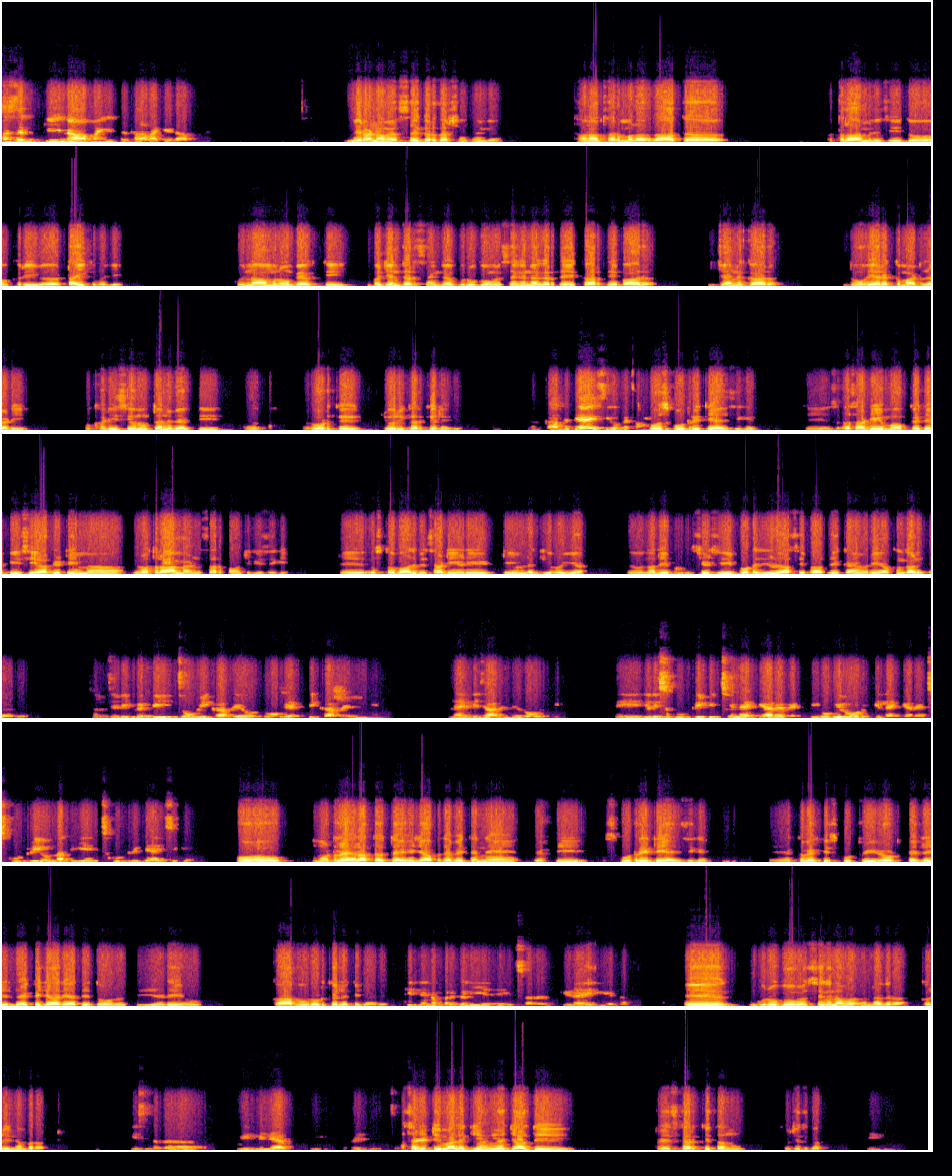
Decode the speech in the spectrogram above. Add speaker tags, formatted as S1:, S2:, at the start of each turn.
S1: ਅਸਲ ਕੀ ਨਾਮ ਹੈ ਜੀ ਤੇ ਥਾਣਾ ਕਿਹੜਾ
S2: ਮੇਰਾ ਨਾਮ ਐਸ ਗੁਰਦਰਸ਼ਨ ਸਿੰਘ ਹੈ। ਥਾਣਾ ਥਰਮਲ। ਰਾਤ ਇਤਲਾਹ ਮਿਲੀ ਸੀ ਦੋ ਕਰੀਬ 2:30 ਵਜੇ। ਕੋਈ ਨਾਮਰੂਮ ਵਿਅਕਤੀ ਬਲਜਿੰਦਰ ਸਿੰਘ ਗੁਰੂ ਗੋਬਿੰਦ ਸਿੰਘ ਨਗਰ ਦੇ ਘਰ ਦੇ ਬਾਹਰ ਜਨਕਾਰ 2001 ਮਾਡਲ ਲੜੀ ਉਹ ਖੜੀ ਸੀ। ਉਹਨੂੰ ਤਿੰਨ ਵਿਅਕਤੀ ਰੋੜ ਕੇ ਚੋਰੀ ਕਰਕੇ ਲੈ ਗਏ।
S1: ਕੱਲ ਤੇ ਆਏ ਸੀ ਉਹ
S2: ਉਹ ਸਕੂਟਰੀ ਤੇ ਆਏ ਸੀਗੇ। ਤੇ ਸਾਡੀ ਮੌਕੇ ਤੇ ਪੀਸੀਆਰ ਦੀ ਟੀਮ ਜਦੋਂ ਤਲਾਹ ਮਿਲਣ ਸਰ ਪਹੁੰਚ ਗਈ ਸੀਗੀ ਤੇ ਉਸ ਤੋਂ ਬਾਅਦ ਵੀ ਸਾਡੀ ਜਿਹੜੀ ਟੀਮ ਲੱਗੀ ਹੋਈ ਆ ਤੇ ਉਹਨਾਂ ਦੇ ਸੀਸੀਟੀਵੀ ਫੁਟੇਜ ਜਿਹੜੇ ਆਸੇ-ਪਾਸੇ ਦੇ ਕੈਮਰੇ ਆ ਉਹ ਖੰਗਾਲੇ ਜਾ ਰਹੇ ਆ।
S3: ਸਰ ਜਿਹੜੀ ਗੱਡੀ ਚੋਰੀ ਕਰ ਰਹੇ ਉਹ ਦੋ ਵਿਅਕਤੀ ਕਰ ਰਹੇ ਨੇ ਲੈ ਕੇ ਜਾ ਰਹੇ ਨੇ ਰੋਡ ਤੇ। ਤੇ ਜਿਹੜੀ ਸਕੂਟਰੀ ਪਿੱਛੇ ਲੈ ਕੇ ਆ ਰਿਹਾ ਵਿਅਕਤੀ ਉਹ ਵੀ ਰੋਡ ਕੇ ਲੈ ਕੇ ਆ ਰਿਹਾ। ਸਕੂਟਰੀ ਉਹਨਾਂ ਦੀ ਹੈ? ਸਕੂਟਰੀ ਤੇ ਆਈ ਸੀਗੇ?
S2: ਉਹ ਮੁੱਢਲੇ ਹਾਲਾਤਾਂ ਉੱਤੇ ਇਹ ਜਾਪਦਾ ਵੀ ਤਿੰਨੇ ਵਿਅਕਤੀ ਸਕੂਟਰੀ ਤੇ ਆਏ ਸੀਗੇ। ਤੇ ਇੱਕ ਵਿਅਕਤੀ ਸਕੂਟਰੀ ਰੋਡ ਤੇ ਲੈ ਲੈ ਕੇ ਜਾ ਰਿਹਾ ਤੇ ਦੋ ਵਿਅਕਤੀ ਜਿਹੜੇ ਉਹ ਕਾਰ ਨੂੰ ਰੋਡ ਕੇ ਲੈ ਕੇ ਜਾ ਰਹੇ।
S3: ਕਿੰਨੇ ਨੰਬਰ ਗਲੀ ਹੈ ਇਹ ਸਰ? ਕਿਹੜਾ ਏਰੀਆ ਦਾ
S2: ਇਹ ਗੁਰੂ ਗੋਬਿੰਦ ਸਿੰਘ ਨਵ- ਨਗਰ ਆ ਗਲੀ ਨੰਬਰ 8
S3: ਇਸ ਤਰ੍ਹਾਂ ਕੋਈ ਮਿਲਿਆ
S2: ਸਾਡੀ ਟੀਮਾਂ ਲੱਗੀਆਂ ਹੋਈਆਂ ਜਲਦੀ ਟ੍ਰੇਸ ਕਰਕੇ ਤੁਹਾਨੂੰ ਸੂਚਿਤ ਕਰ।
S3: ਠੀਕ।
